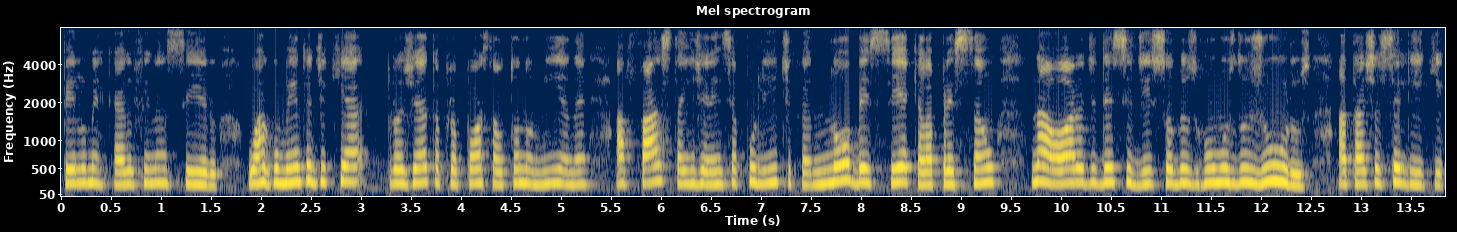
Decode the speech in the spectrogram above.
pelo mercado financeiro. O argumento é de que a projeto, a proposta, autonomia, né, afasta a ingerência política no BC, aquela pressão na hora de decidir sobre os rumos dos juros, a taxa Selic.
